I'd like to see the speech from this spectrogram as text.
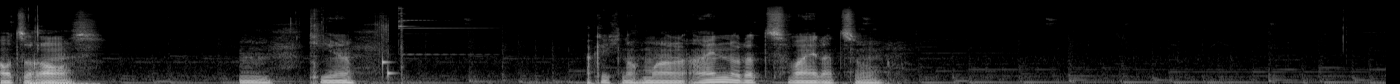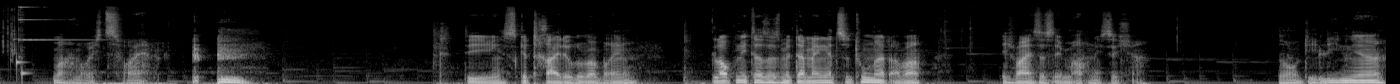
haut sie raus. Hm, hier. packe ich noch mal ein oder zwei dazu. Machen ruhig zwei. Die das Getreide rüberbringen. Glaub nicht, dass es mit der Menge zu tun hat, aber ich weiß es eben auch nicht sicher. So, die Linie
